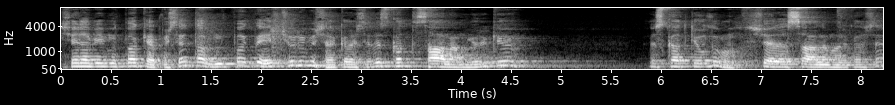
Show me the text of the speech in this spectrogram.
şöyle bir mutfak yapmışlar. Tabii mutfak değil, çürümüş arkadaşlar. Üst kat sağlam gözüküyor. Üst kat gördü mü? Şöyle sağlam arkadaşlar.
